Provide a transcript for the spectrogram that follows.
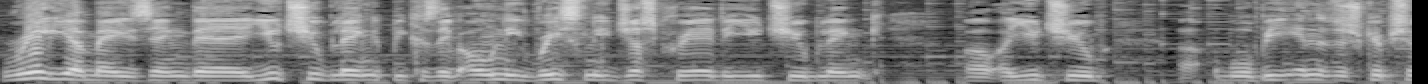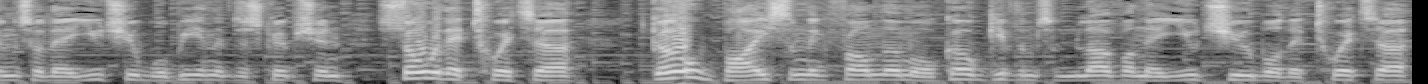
really amazing. Their YouTube link, because they've only recently just created a YouTube link, uh, a YouTube uh, will be in the description. So their YouTube will be in the description. So will their Twitter. Go buy something from them, or go give them some love on their YouTube or their Twitter.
